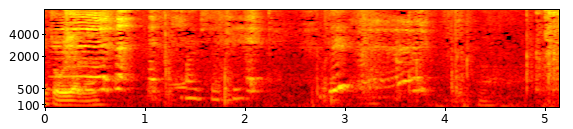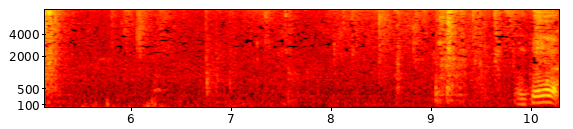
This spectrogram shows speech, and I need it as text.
你走远了。玩手机。你去。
